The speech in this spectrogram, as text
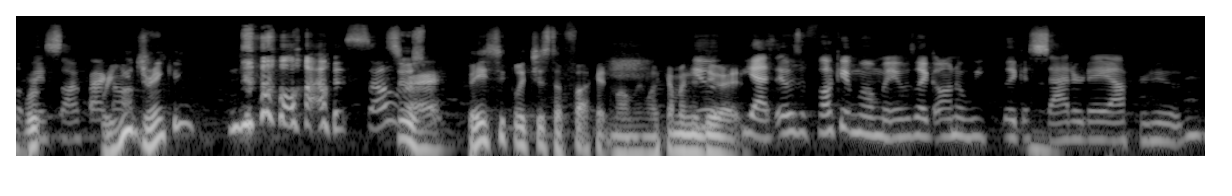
put were- my sock back Were on. you drinking? No, I was So it was basically just a fuck it moment. Like, I'm going to It do it. Yes, it was a fucking moment. It was like on a week, like a Saturday afternoon.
